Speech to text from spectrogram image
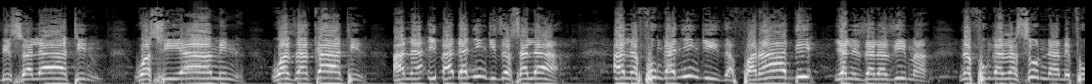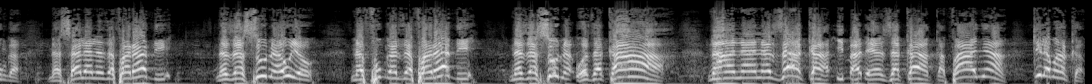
bisalatin wa siyamin wa zakatin ana ibada nyingi za sala ana funga nyingi za faradhi yani za lazima na funga za sunna amefunga na sala na za faradhi na za suna huyo na funga za faradhi na za suna wa zakaa na ana na zaka ibada ya zakaa kafanya kila mwaka.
